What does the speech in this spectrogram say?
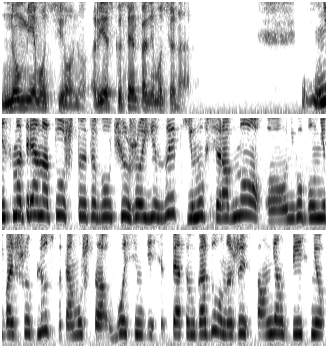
non mi emoziono, riesco sempre ad emozionarmi. Несмотря на то, что это был чужой язык, ему все равно, э, у него был небольшой плюс, потому что в 85 году он уже исполнял песню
